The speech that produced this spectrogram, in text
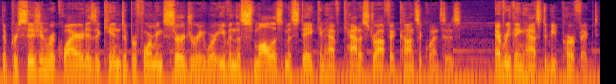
The precision required is akin to performing surgery where even the smallest mistake can have catastrophic consequences. Everything has to be perfect.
